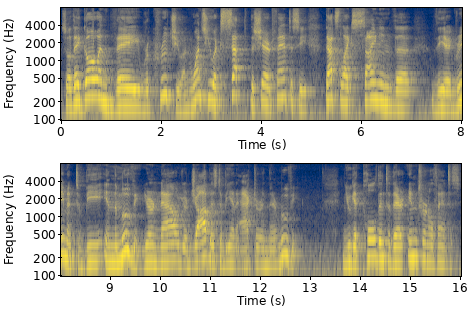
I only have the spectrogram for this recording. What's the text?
So they go and they recruit you. And once you accept the shared fantasy, that's like signing the, the agreement to be in the movie. You're now, your job is to be an actor in their movie. You get pulled into their internal fantasy.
